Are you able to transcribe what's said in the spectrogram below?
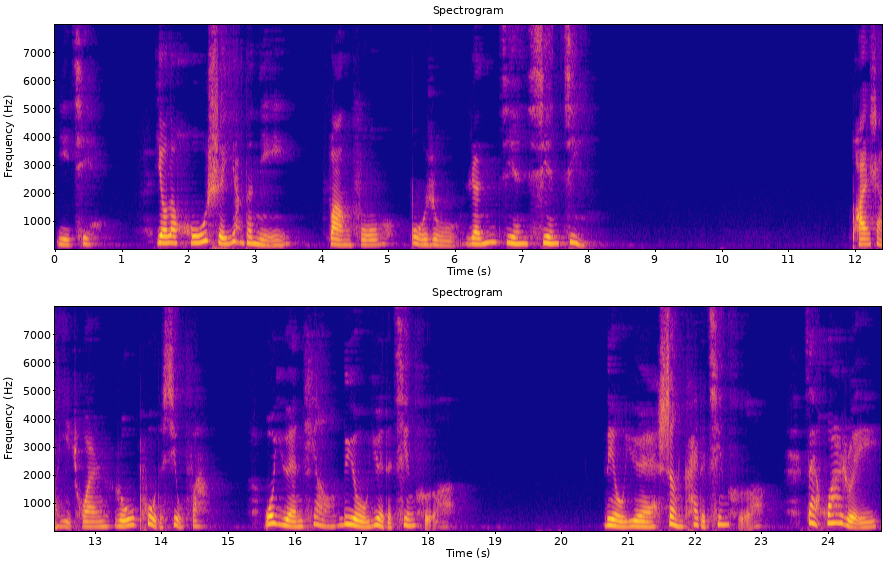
一切有了湖水样的你，仿佛步入人间仙境。攀上一川如瀑的秀发。我远眺六月的清河，六月盛开的清河，在花蕊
